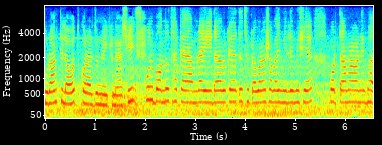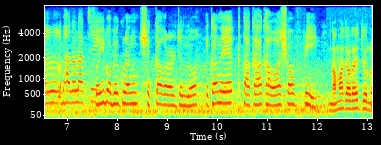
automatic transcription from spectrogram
কোরআন তিলাওয়াত করার জন্য এখানে আসি। স্কুল বন্ধ থাকায় আমরা এই দারুলকেরাতে ছোট বড় সবাই মিলেমিশে পড়তে আমার অনেক ভালো ভালো লাগছে। সহিভাবে কোরআন শিক্ষা করার জন্য এখানে থাকা খাওয়া সব ফ্রি নামাজ আদায়ের জন্য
